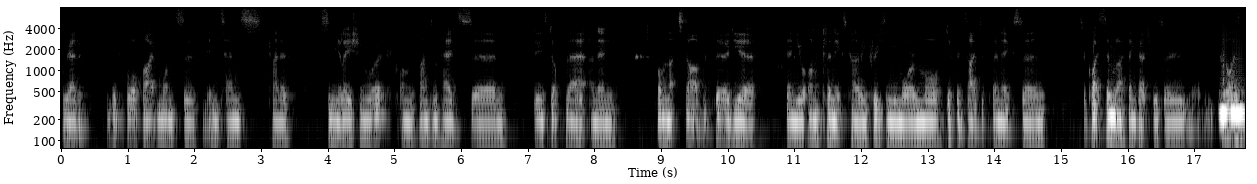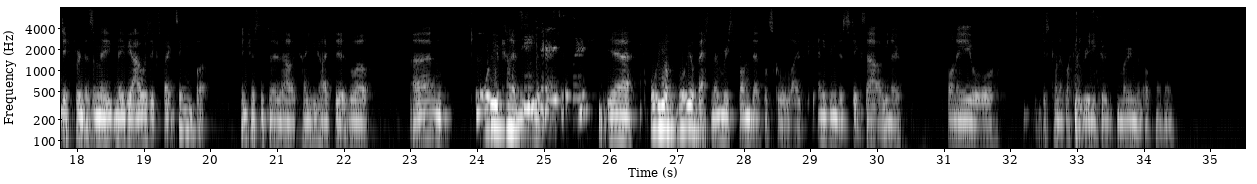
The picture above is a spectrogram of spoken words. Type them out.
we had a good four or five months of intense kind of simulation work on the phantom heads, um, doing stuff there. And then from that start of the third year, then you're on clinics, kind of increasingly more and more different types of clinics, and so quite similar, I think, actually. So not mm-hmm. as different as maybe I was expecting, but interesting to know how, how you guys did as well. Um, what were your kind of your, yeah? What were your what were your best memories from dental school? Like anything that sticks out, you know, funny or just kind of like a really good moment or something.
